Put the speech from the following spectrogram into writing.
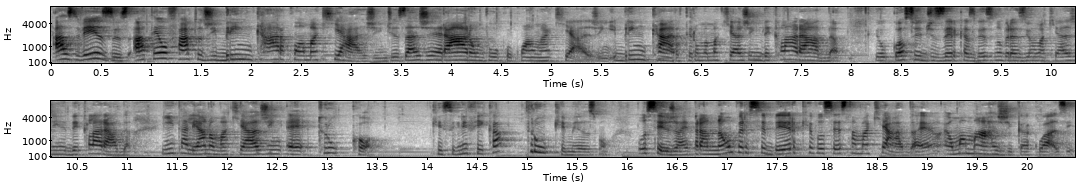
Às vezes, até o fato de brincar com a maquiagem, de exagerar um pouco com a maquiagem e brincar, ter uma maquiagem declarada. Eu gosto de dizer que às vezes no Brasil a maquiagem é declarada. Em italiano, a maquiagem é trucco que significa truque mesmo. Ou seja, é para não perceber que você está maquiada, é, é uma mágica quase.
